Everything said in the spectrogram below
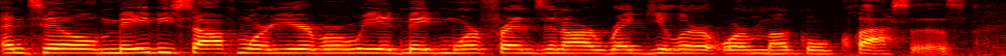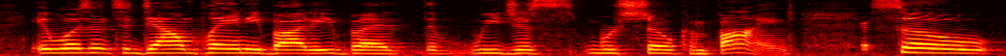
until maybe sophomore year where we had made more friends in our regular or muggle classes. It wasn't to downplay anybody, but we just were so confined. So,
